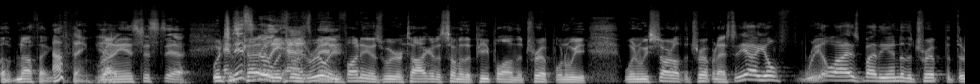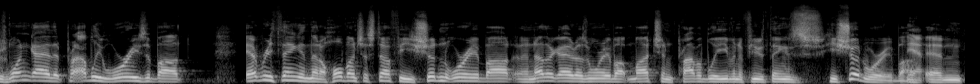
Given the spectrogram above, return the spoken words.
Of nothing. nothing. I mean, it's just uh, Which and is kind really which was really been- funny as we were talking to some of the people on the trip when we when we start out the trip and I said, "Yeah, you'll realize by the end of the trip that there's one guy that probably worries about everything and then a whole bunch of stuff he shouldn't worry about and another guy who doesn't worry about much and probably even a few things he should worry about." And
